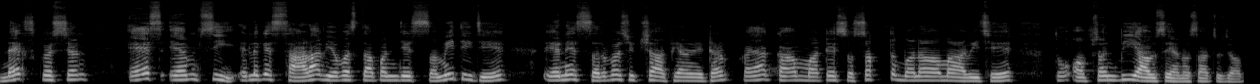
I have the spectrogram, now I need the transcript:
નેક્સ્ટ ક્વેશ્ચન એસએમસી, એટલે કે શાળા વ્યવસ્થાપન જે સમિતિ છે, એને સર્વ શિક્ષા અભિયાન હેઠળ કયા કામ માટે સશક્ત બનાવવામાં આવી છે? તો ઓપ્શન બી આવશે એનો સાચો જવાબ,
